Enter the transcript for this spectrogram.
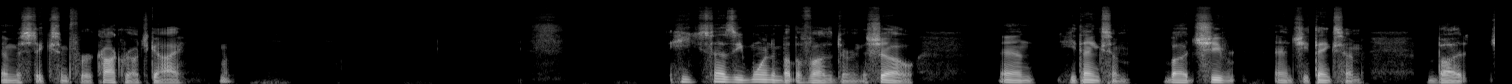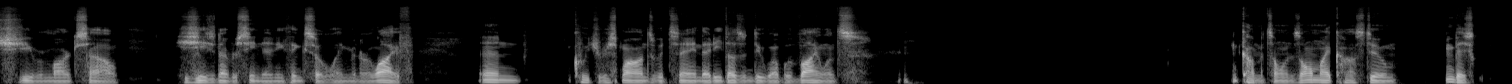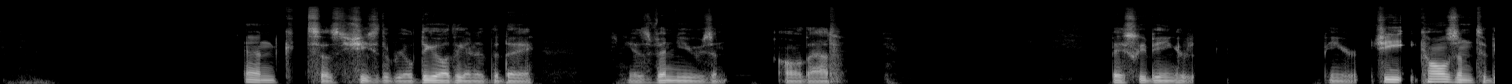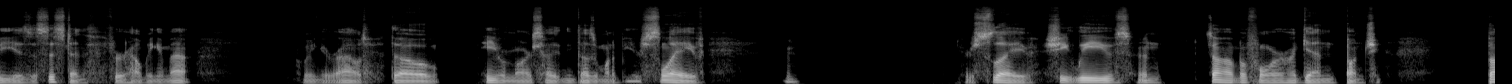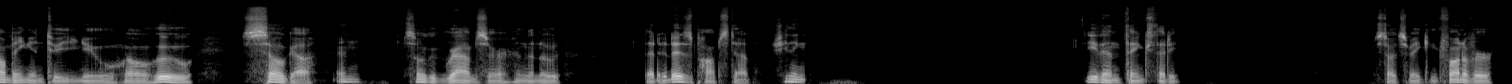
and mistakes him for a cockroach guy. He says he warned him about the fuzz during the show, and he thanks him, but she and she thanks him, but she remarks how she's never seen anything so lame in her life, and Koichi responds with saying that he doesn't do well with violence. He comments on his All Might costume, and basically, and says she's the real deal at the end of the day. He has venues and all that basically being her being her she calls him to be his assistant for helping him out helping her out though he remarks how he doesn't want to be her slave. Hmm. Her slave she leaves and saw before again bumping into knew oh who soga and soga grabs her and the note that it is pop step she think he then thinks that he starts making fun of her.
